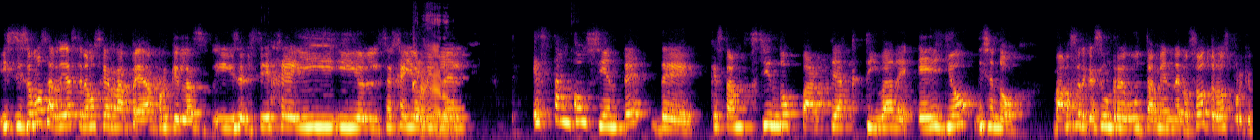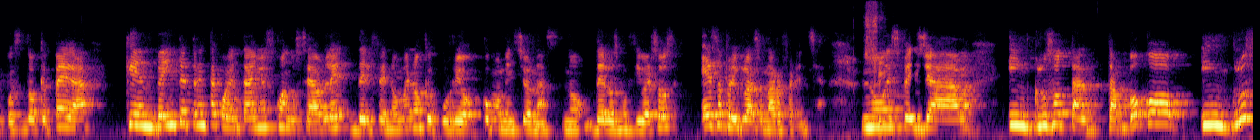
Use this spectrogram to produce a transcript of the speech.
y si somos ardillas tenemos que rapear porque las, y el CGI y el CGI Claro. horrible, es tan consciente de que están siendo parte activa de ello, diciendo, vamos a tener que hacer un reboot también de nosotros, porque pues lo que pega, que en 20, 30, 40 años, cuando se hable del fenómeno que ocurrió, como mencionas, ¿no? De los multiversos, esa película es una referencia. No Sí. Space Jam, incluso tal, tampoco, incluso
